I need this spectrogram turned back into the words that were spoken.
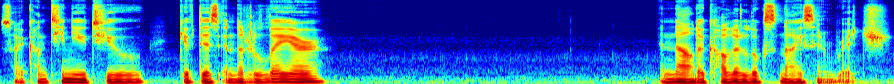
So I continue to give this another layer. And now the color looks nice and rich.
